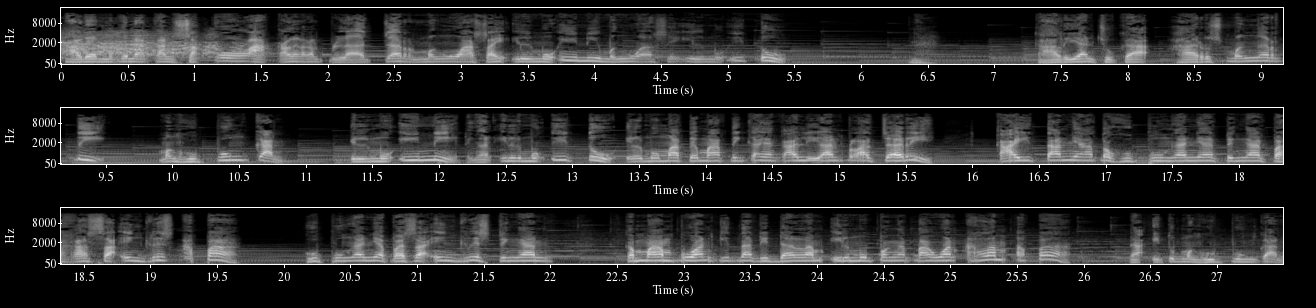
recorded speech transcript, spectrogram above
Kalian mungkin akan sekolah, kalian akan belajar menguasai ilmu ini, menguasai ilmu itu. Nah, kalian juga harus mengerti, menghubungkan ilmu ini dengan ilmu itu, ilmu matematika yang kalian pelajari. Kaitannya atau hubungannya dengan bahasa Inggris apa? hubungannya bahasa Inggris dengan kemampuan kita di dalam ilmu pengetahuan alam apa? Nah, itu menghubungkan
